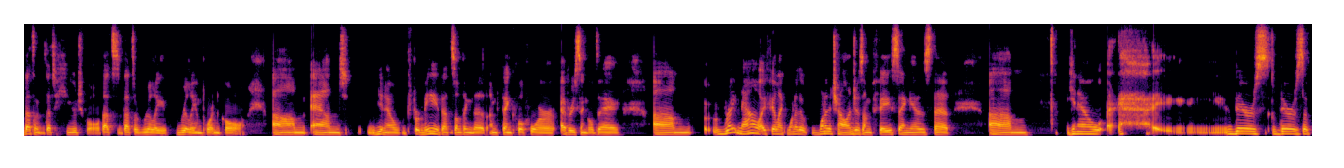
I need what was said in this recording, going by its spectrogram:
that's a that's a huge goal. That's that's a really really important goal. Um, and you know, for me, that's something that I'm thankful for every single day. Um, right now, I feel like one of the one of the challenges I'm facing is that, um, you know, there's there's a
